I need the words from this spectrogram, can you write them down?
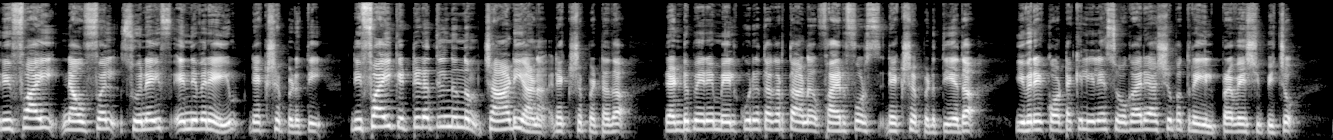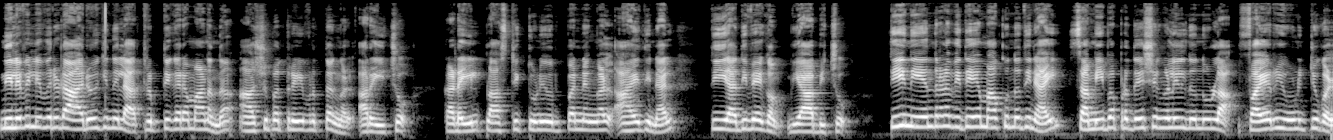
റിഫായി നൌഫൽ സുനൈഫ് എന്നിവരെയും രക്ഷപ്പെടുത്തി. റിഫായി കെട്ടിടത്തിൽ നിന്നും ചാടിയാണ് രക്ഷപ്പെട്ടത്. രണ്ടുപേരെ മേൽക്കൂര തകർത്താണ് ഫയർഫോഴ്സ് രക്ഷപ്പെടുത്തിയത്. ഇവരെ കോട്ടക്കലിലെ സ്വകാര്യ ആശുപത്രിയിൽ പ്രവേശിപ്പിച്ചു. നിലവിൽ ഇവരുടെ ആരോഗ്യനില തൃപ്തികരമാണെന്ന് ആശുപത്രി വൃത്തങ്ങൾ അറിയിച്ചു. കടയിൽ പ്ലാസ്റ്റിക് തുണി ഉൽപ്പന്നങ്ങൾ ആയതിനാൽ തീ അതിവേഗം വ്യാപിച്ചു. തീ നിയന്ത്രണ വിധേയമാക്കുന്നതിനായി സമീപ പ്രദേശങ്ങളിൽ നിന്നുള്ള ഫയർ യൂണിറ്റുകൾ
